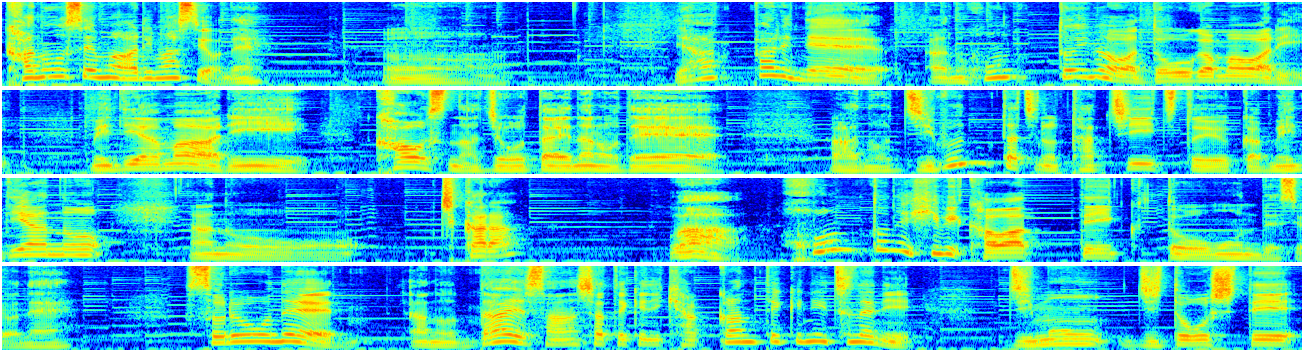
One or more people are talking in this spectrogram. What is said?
可能性もありますよね。うんやっぱりねあの本当今は動画周りメディア周りカオスな状態なのであの自分たちの立ち位置というかメディアのあの力は本当に日々変わっていくと思うんですよね。それをねあの第三者的に客観的に常に自問自答して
